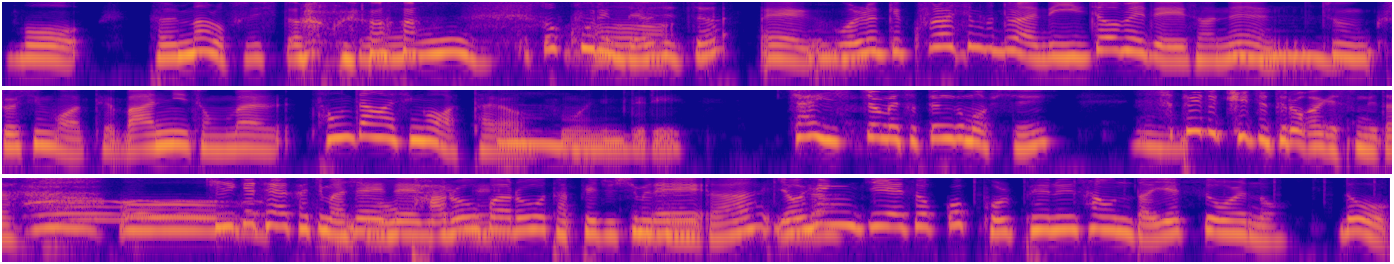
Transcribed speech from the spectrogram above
뭐, 별말 없으시더라고요. 오, 소쿨인데요, 어, 진짜? 예, 음. 원래 이렇게 쿨하신 분들은 아닌데, 이 점에 대해서는 음. 좀 그러신 것 같아요. 많이 정말 성장하신 것 같아요, 음. 부모님들이. 자, 이 시점에서 뜬금없이 음. 스피드 퀴즈 들어가겠습니다. 어, 길게 생각하지 마시고 네네네네. 바로바로 답해 주시면 네, 됩니다. 여행지에서 꼭 볼펜을 사온다. yes or no. no,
